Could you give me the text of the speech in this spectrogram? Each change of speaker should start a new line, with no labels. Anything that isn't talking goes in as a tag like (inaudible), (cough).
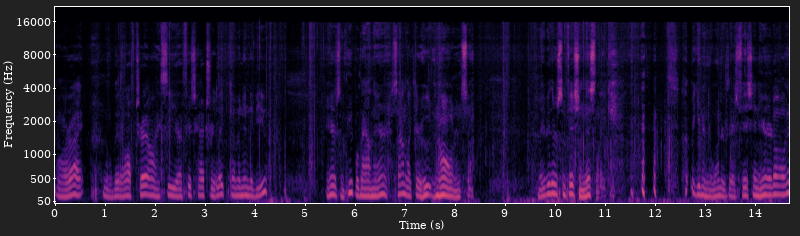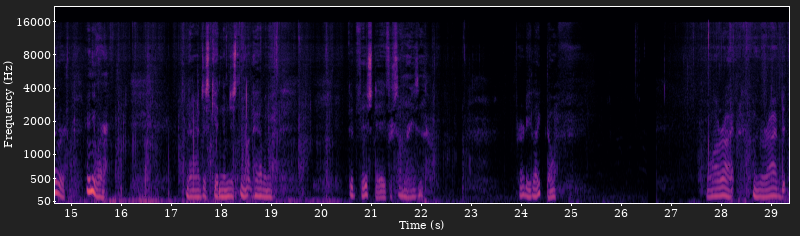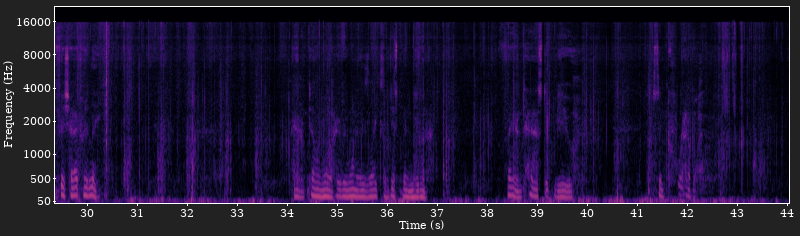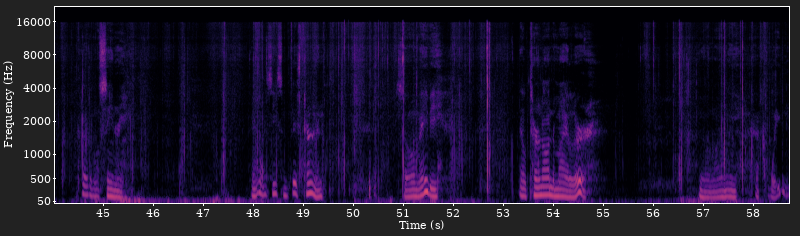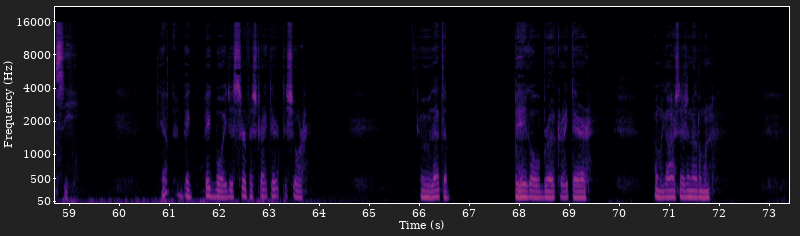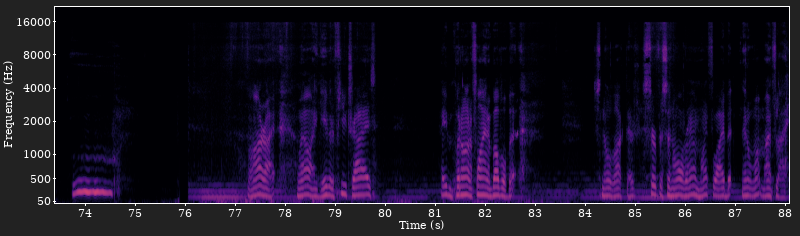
All right, a little bit off trail. I see a Fish Hatchery Lake coming into view. Here's some people down there. Sound like they're hooting and hollering, so maybe there's some fish in this lake. I'm (laughs) beginning to wonder if there's fish in here at all, ever, anywhere. Nah, just kidding. I'm just not having a good fish day for some reason. Pretty lake though. All right, we've arrived at Fish Hatchery Lake. And I'm telling you what, every one of these lakes have just been given a fantastic view. Just incredible. Incredible scenery. And I see some fish turning. So maybe they'll turn on to my lure. We'll only have to wait and see. Yep, the big big boy just surfaced right there at the shore. Ooh, that's a big old brook right there. Oh my gosh, there's another one. Ooh. All right. Well, I gave it a few tries. I even put on a fly and a bubble, but just no luck. They're surfacing all around my fly, but they don't want my fly.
